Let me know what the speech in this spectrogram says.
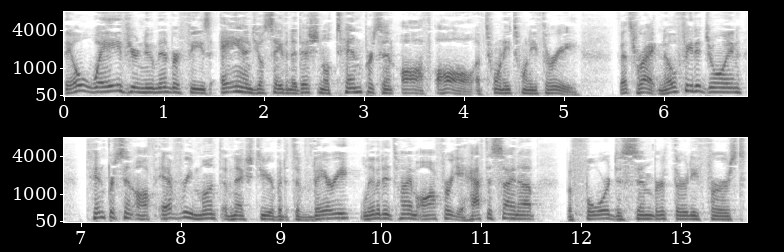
They'll waive your new member fees and you'll save an additional 10% off all of 2023. That's right. No fee to join, 10% off every month of next year, but it's a very limited time offer. You have to sign up before December 31st.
